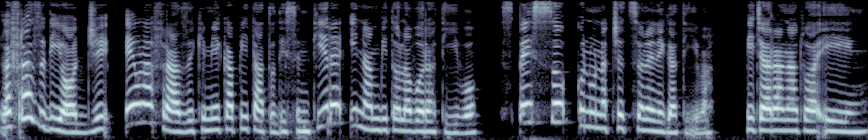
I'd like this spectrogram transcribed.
La frase di oggi è una frase che mi è capitato di sentire in ambito lavorativo, spesso con un'accezione negativa. Pijarana tua in.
